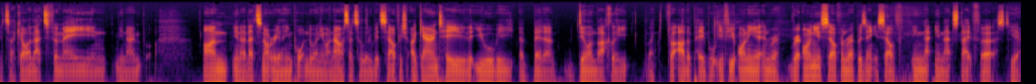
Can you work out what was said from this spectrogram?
it's like oh that's for me and you know I'm you know that's not really important to anyone else. That's a little bit selfish. I guarantee you that you will be a better Dylan Buckley like for other people if you honor it and re- honor yourself and represent yourself in that in that state first. Yeah,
